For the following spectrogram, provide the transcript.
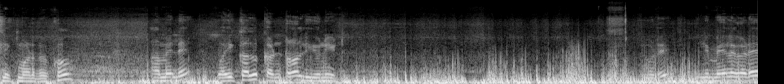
click ಮಾಡಬೇಕು. ಆಮೇಲೆ ವೆಹಿಕಲ್ ಕಂಟ್ರೋಲ್ ಯೂನಿಟ್ ನೋಡಿ, ಇಲ್ಲಿ ಮೇಲುಗಡೆ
